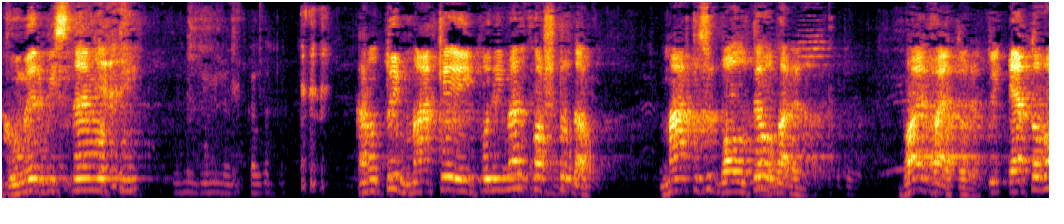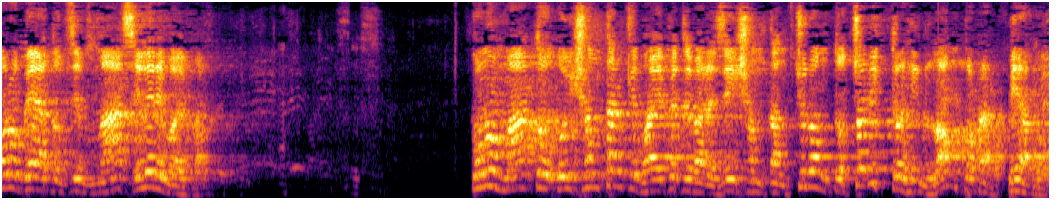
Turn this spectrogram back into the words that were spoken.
ঘুমের বিছনায় মূর্তি? কারণ তুই মাকে এই পরিমাণ কষ্ট দাও। মা কিছু বলতেও পারে না। ভয় পায় তোরে। তুই এত বড় বেয়াদব যে মা ছেলেরে ভয় পায়। কোন মা তো ওই সন্তানকে ভয় পেতে পারে, যেই সন্তান চূড়ান্ত চরিত্রহীন লম্পটার বেয়াদব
